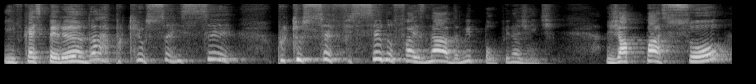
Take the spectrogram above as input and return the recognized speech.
E ficar esperando, ah, porque o CRC, porque o CFC não faz nada, me poupe, né, gente? já passou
